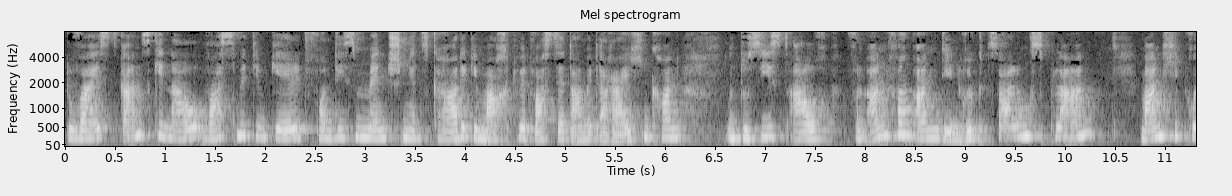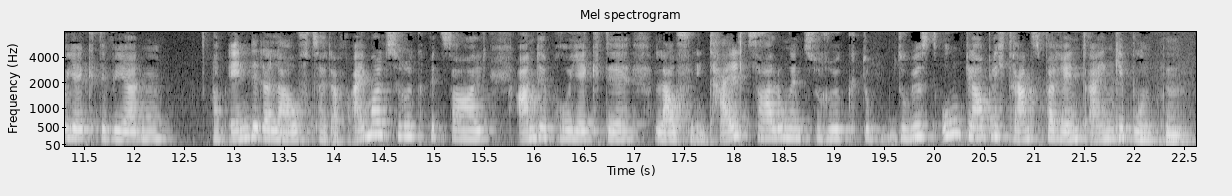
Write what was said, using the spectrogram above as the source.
Du weißt ganz genau, was mit dem Geld von diesem Menschen jetzt gerade gemacht wird, was der damit erreichen kann. Und du siehst auch von Anfang an den Rückzahlungsplan. Manche Projekte werden am Ende der Laufzeit auf einmal zurückbezahlt. Andere Projekte laufen in Teilzahlungen zurück. Du, du wirst unglaublich transparent eingebunden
